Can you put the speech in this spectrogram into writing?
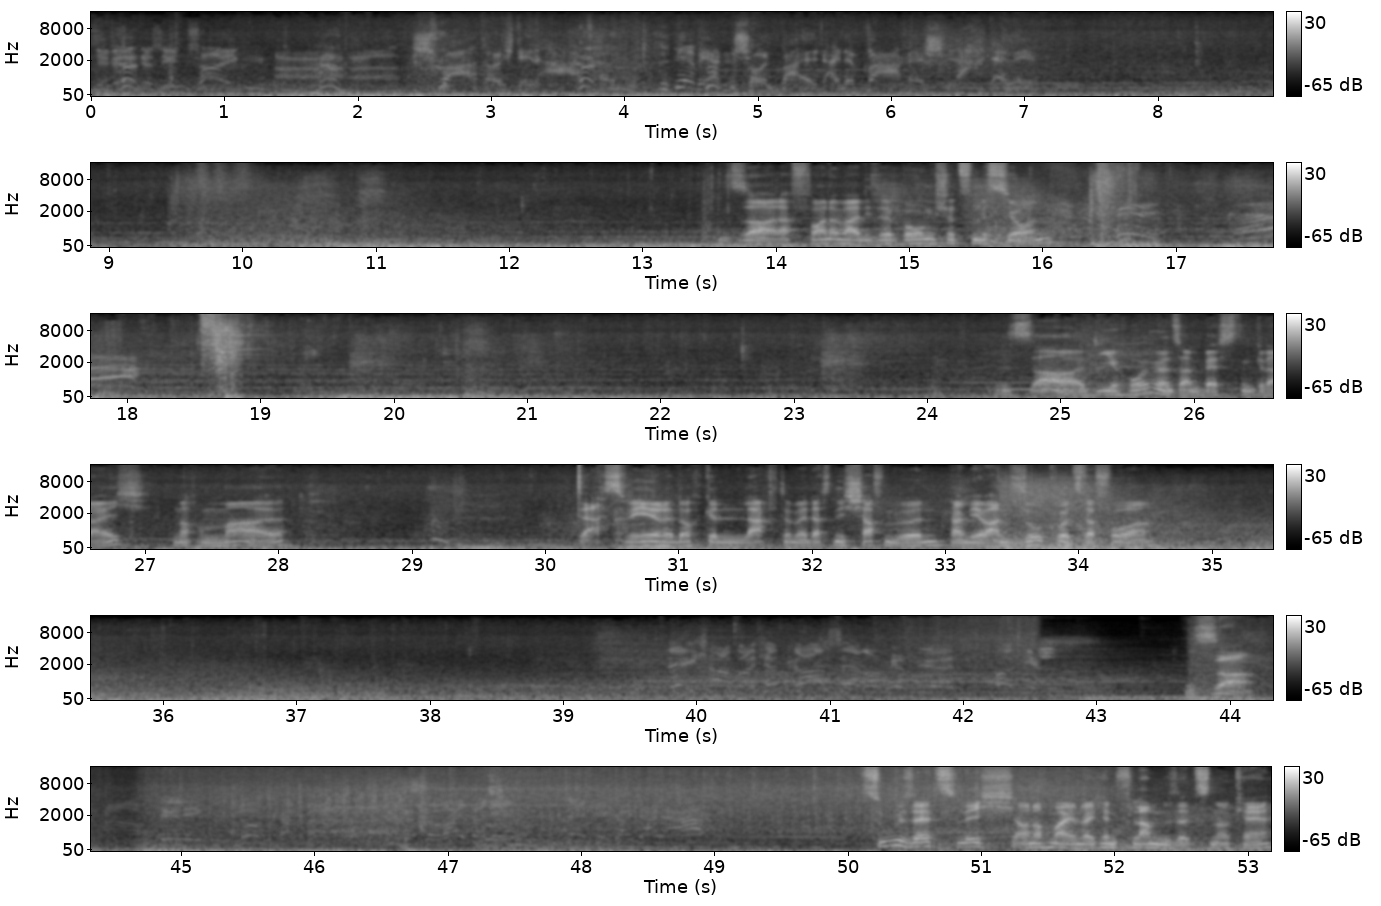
Spart euch den Atem. Wir werden schon bald eine wahre Schlacht erleben. So, da vorne war diese Bogenschützenmission. So, die holen wir uns am besten gleich. Nochmal. Das wäre doch gelacht, wenn wir das nicht schaffen würden. Weil wir waren so kurz davor. So. Zusätzlich auch nochmal in welchen Flammen sitzen, okay.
